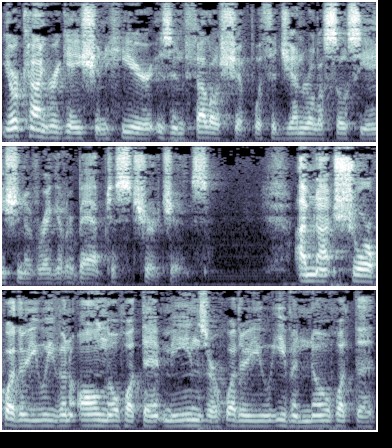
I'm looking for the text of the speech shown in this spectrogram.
Your congregation here is in fellowship with the General Association of Regular Baptist Churches. I'm not sure whether you even all know what that means or whether you even know what the,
